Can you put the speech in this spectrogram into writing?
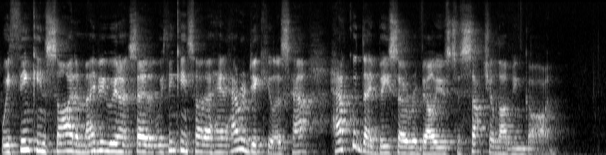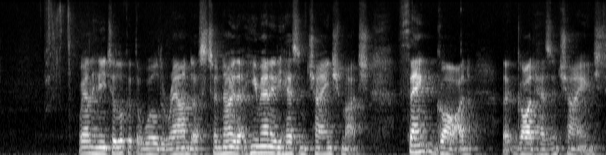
we think inside, and maybe we don't say that, we think inside our head, how ridiculous, how, how could they be so rebellious to such a loving God? We only need to look at the world around us to know that humanity hasn't changed much. Thank God that God hasn't changed,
